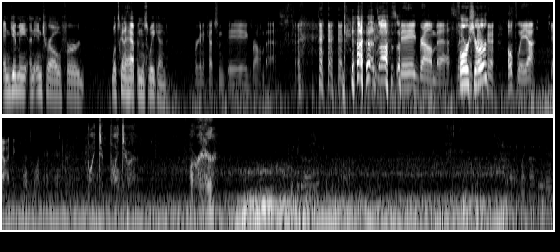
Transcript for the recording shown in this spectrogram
and give me an intro for what's going to happen this weekend. We're gonna catch some big brown bass. That's awesome. big brown bass. For sure? Hopefully, yeah. Yeah, I think that's one right there. Point to point to it. What right here? Could be around me, could be gone. Yeah, it might not be there.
